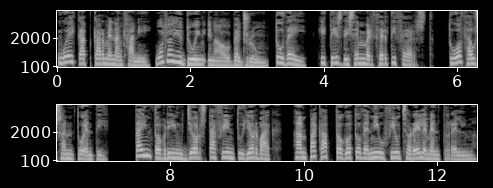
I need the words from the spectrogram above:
Wake up Carmen and Honey. What are you doing in our bedroom? Today, it is December 31st, 2020. Time to bring your stuff into your bag, and pack up to go to the new future element realm.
